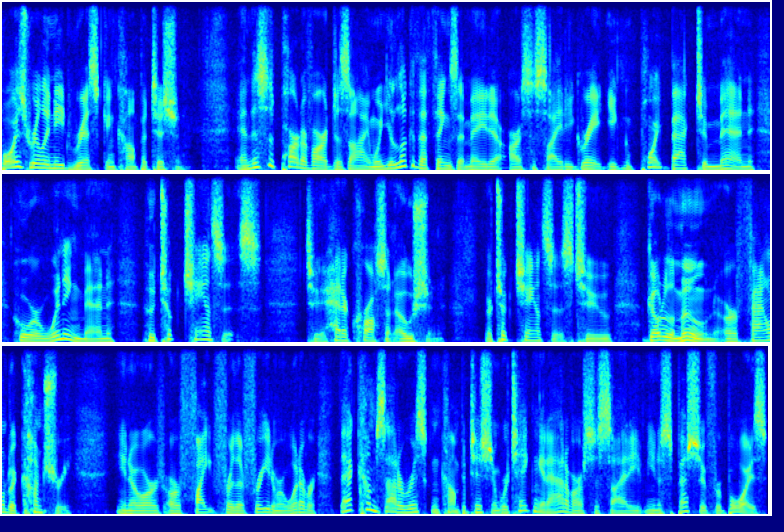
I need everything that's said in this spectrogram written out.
boys really need risk and competition. And this is part of our design. When you look at the things that made our society great, you can point back to men who were winning men who took chances to head across an ocean or took chances to go to the moon or found a country you know, or, or fight for their freedom or whatever. That comes out of risk and competition. We're taking it out of our society, you know, especially for boys.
